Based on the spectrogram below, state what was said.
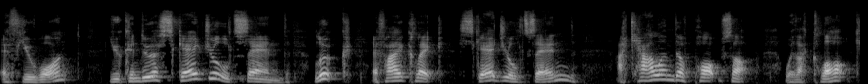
If you want, you can do a scheduled send. Look, if I click scheduled send, a calendar pops up with a clock.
